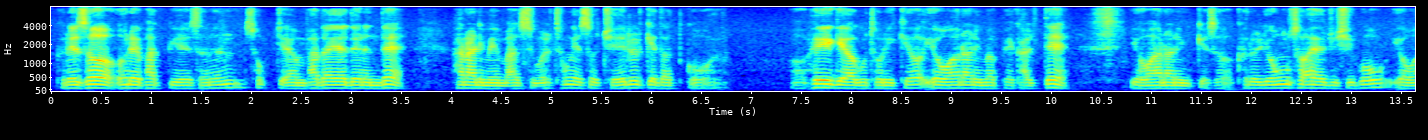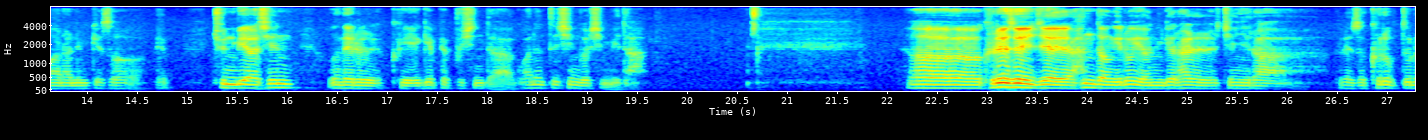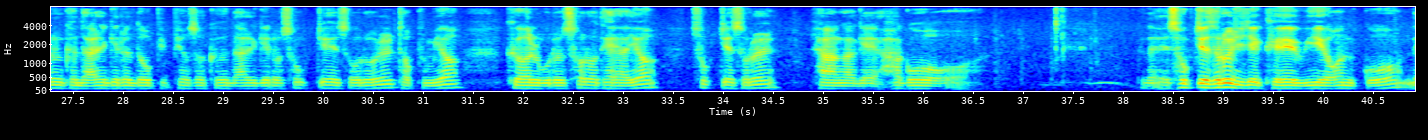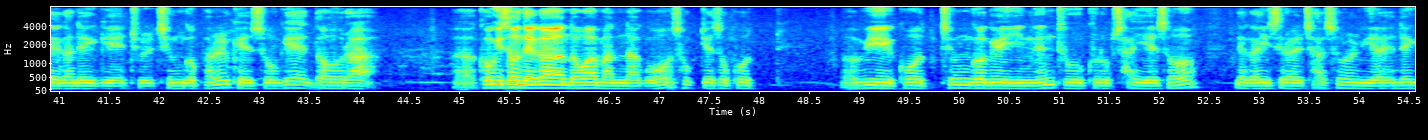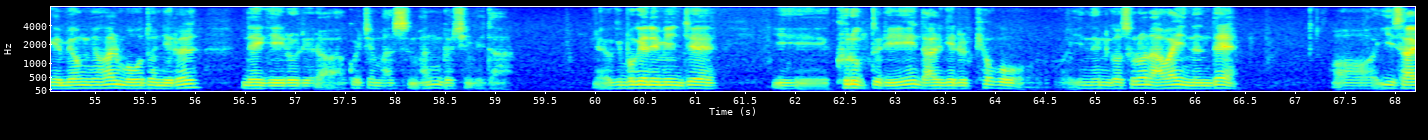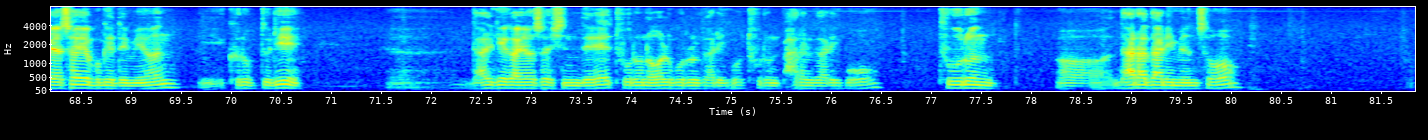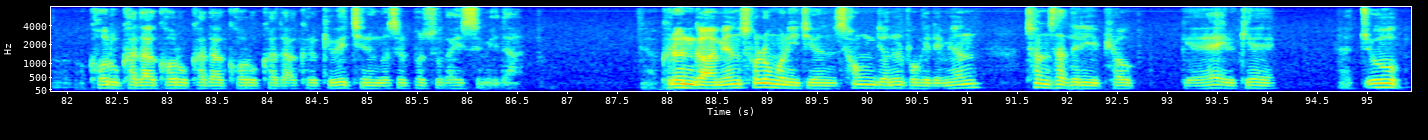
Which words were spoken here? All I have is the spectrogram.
그래서 은혜 받기 위해서는 속죄함 받아야 되는데 하나님의 말씀을 통해서 죄를 깨닫고 어, 회개하고 돌이켜 여호와 하나님 앞에 갈때 여호와 하나님께서 그를 용서하여 주시고 여호와 하나님께서 준비하신 은혜를 그에게 베푸신다고 하는 뜻인 것입니다. 어, 그래서 이제 한 덩이로 연결할지니라. 그래서 그룹들은 그 날개를 높이 펴서 그 날개로 속죄소를 덮으며 그 얼굴을 서로 대하여 속죄소를 향하게 하고 그다음에 속죄소를 이제 궤 위에 얹고 내가 내게 줄 증거판을 궤 속에 넣으라. 어, 거기서 내가 너와 만나고 속죄소 곧 어, 위곧 증거궤에 있는 두 그룹 사이에서 내가 이스라엘 자손을 위하여 내게 명령할 모든 일을 내게 이루리라고 이제 말씀한 것입니다. 여기 보게 되면 이제 이 그룹들이 날개를 펴고 있는 것으로 나와 있는데 어, 이사야서에 보게 되면 이 그룹들이 어, 날개가 여섯인데 둘은 얼굴을 가리고 둘은 발을 가리고 둘은 어, 날아다니면서 어, 거룩하다 거룩하다 거룩하다 그렇게 외치는 것을 볼 수가 있습니다. 그런가 하면 솔로몬이 지은 성전을 보게 되면 천사들이 벽에 이렇게 쭉 어,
